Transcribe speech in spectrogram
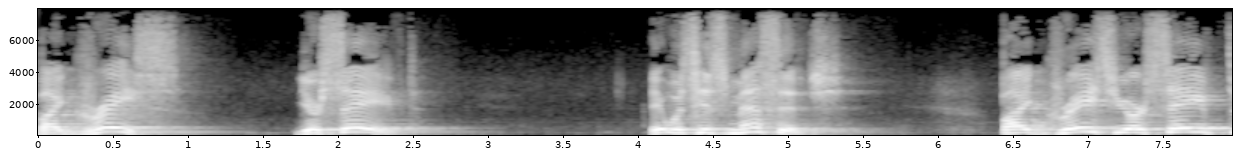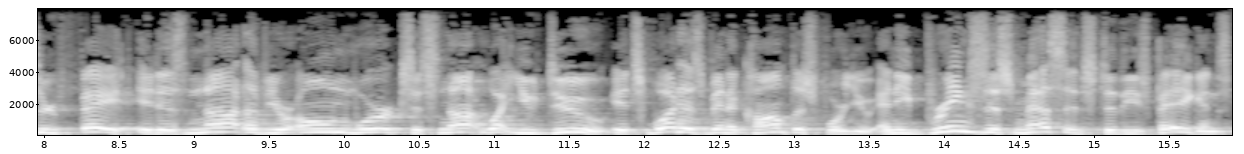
By grace, you're saved. It was his message. By grace you are saved through faith. It is not of your own works. It's not what you do. It's what has been accomplished for you. And he brings this message to these pagans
